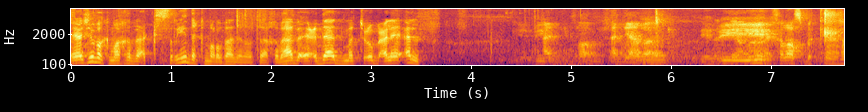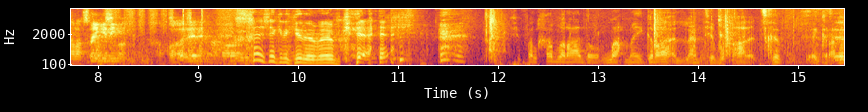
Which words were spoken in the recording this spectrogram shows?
يا اشوفك ماخذ اكسر يدك مرة ثانية لو تاخذ. هذا إعداد متعوب عليه ألف. خلاص بكينا خلاص تخيل شكلي كذا ما يبكي. شوف الخبر هذا والله ما يقرأ إلا أنت يا أبو خالد. خذ اقرأ.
